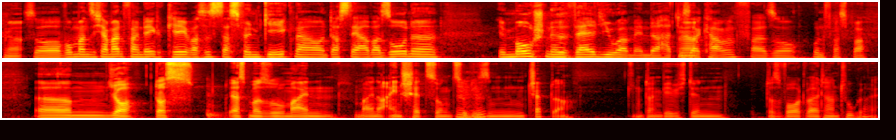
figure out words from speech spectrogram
Ja. So, wo man sich am Anfang denkt, okay, was ist das für ein Gegner und dass der aber so eine emotional Value am Ende hat, dieser Ja. Kampf. Also unfassbar. Ähm, ja, das erstmal so mein, meine Einschätzung Mhm. zu diesem Chapter. Und dann gebe ich den, das Wort weiter an Tugai.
